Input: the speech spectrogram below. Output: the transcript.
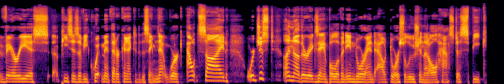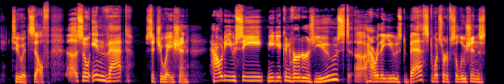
various uh, pieces of equipment that are connected to the same network outside, or just another example of an indoor and outdoor solution that all has to speak to itself. Uh, so in that situation, how do you see media converters used? Uh, how are they used best? What sort of solutions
